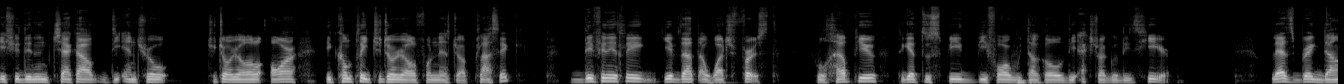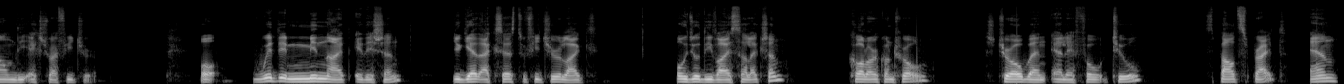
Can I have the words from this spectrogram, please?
if you didn't check out the intro tutorial or the complete tutorial for NestDrop Classic, definitely give that a watch first. It will help you to get to speed before we tackle the extra goodies here let's break down the extra feature. Well, with the Midnight Edition, you get access to features like audio device selection, color control, strobe and LFO tool, spout sprite, and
